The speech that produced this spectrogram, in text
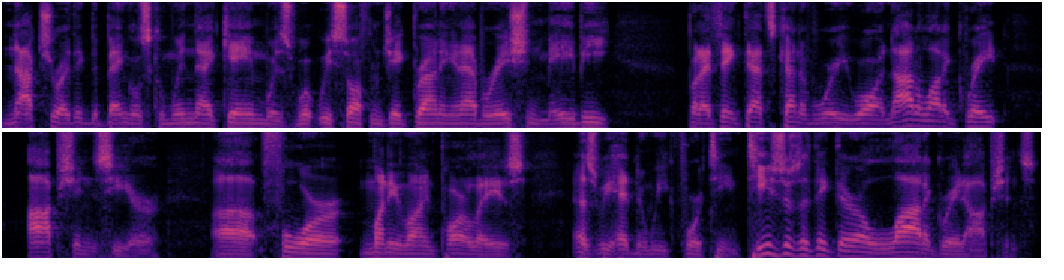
Not sure. I think the Bengals can win that game. Was what we saw from Jake Browning an aberration? Maybe. But I think that's kind of where you are. Not a lot of great options here uh, for money line parlays as we head into week 14. Teasers, I think there are a lot of great options,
